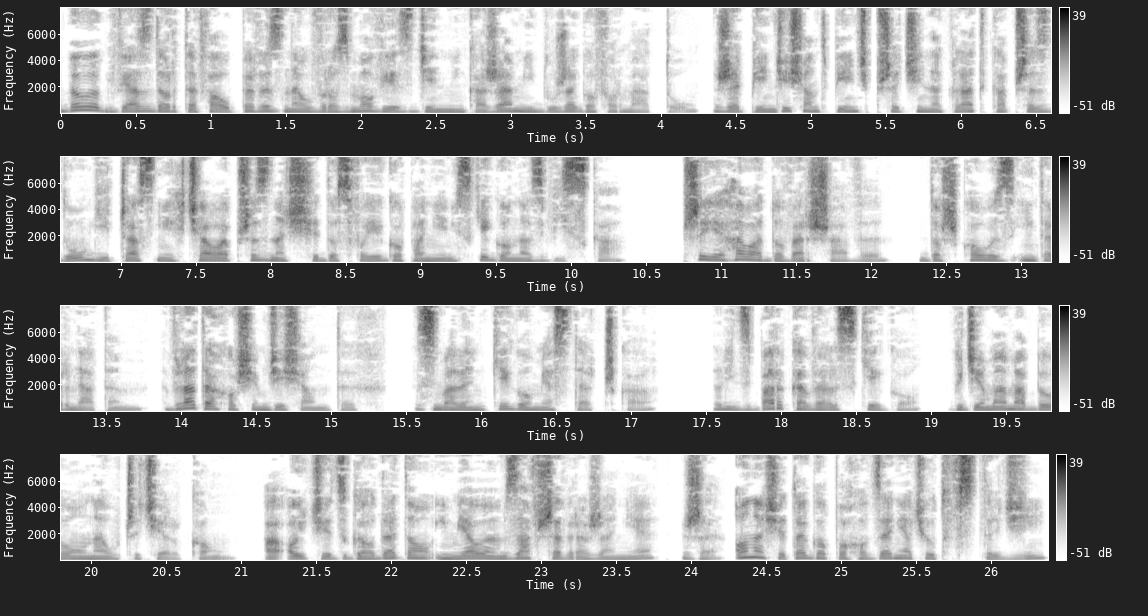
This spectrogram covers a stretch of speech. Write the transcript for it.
Były gwiazdor TVP wyznał w rozmowie z dziennikarzami dużego formatu, że 55 przecinek latka przez długi czas nie chciała przyznać się do swojego panieńskiego nazwiska. Przyjechała do Warszawy, do szkoły z internatem, w latach 80., z maleńkiego miasteczka, Lidzbarka Welskiego, gdzie mama była nauczycielką, a ojciec godetą i miałem zawsze wrażenie, że ona się tego pochodzenia ciut wstydzi,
